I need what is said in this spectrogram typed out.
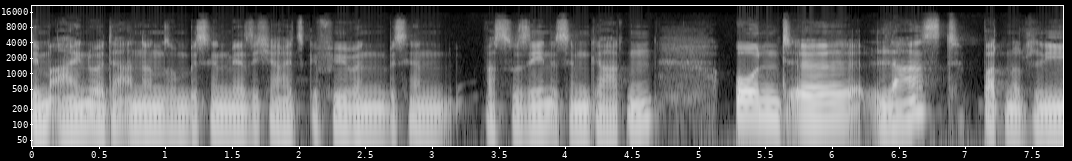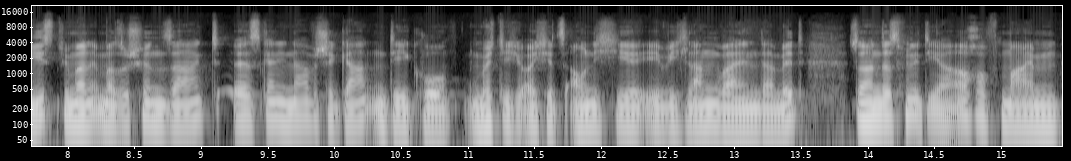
dem einen oder der anderen so ein bisschen mehr Sicherheitsgefühl, wenn ein bisschen was zu sehen ist im Garten. Und äh, last but not least, wie man immer so schön sagt, äh, skandinavische Gartendeko. Möchte ich euch jetzt auch nicht hier ewig langweilen damit, sondern das findet ihr auch auf meinem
